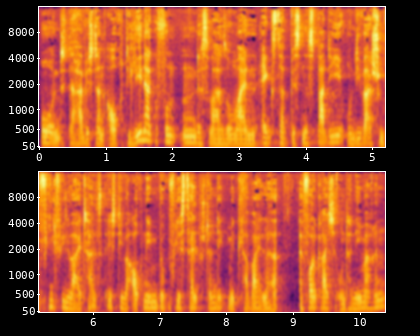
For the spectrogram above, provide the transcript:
Und da habe ich dann auch die Lena gefunden. Das war so mein engster Business Buddy und die war schon viel, viel weiter als ich. Die war auch nebenberuflich selbstständig, mittlerweile erfolgreiche Unternehmerin.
